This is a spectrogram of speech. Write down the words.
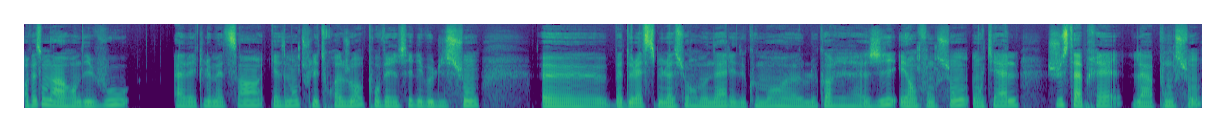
En fait, on a un rendez-vous avec le médecin quasiment tous les trois jours pour vérifier l'évolution euh, bah, de la stimulation hormonale et de comment euh, le corps y réagit. Et en fonction, on cale juste après la ponction.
